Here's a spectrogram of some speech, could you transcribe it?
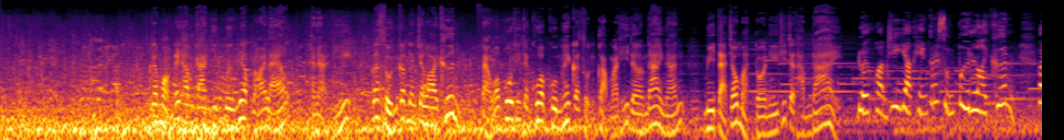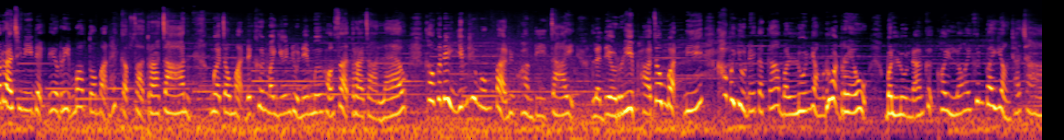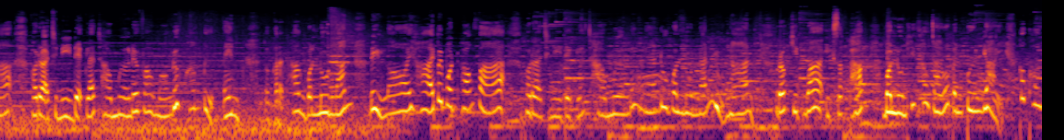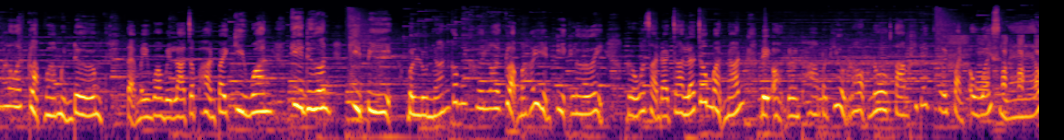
กระหม่อมได้ทำการยิงปืนเรียบร้อยแล้ว ขณะนี้กระสุนกำลังจะลอยขึ้น แต่ว่าผู้ที่จะควบคุมให้กระสุนกลับมาที่เดิมได้นั้น มีแต่เจ้าหมัดตัวนี้ที่จะทำได้ ด้วยความที่อยากเห็นกระสุนปืนลอยขึ้น พระราชินีเด็กได้รีบมอบตัวหมัดให้กับศาสตราจารย์ เมื่อเจ้าหมัดได้ขึ้นมายืนอยู่ในมือของศาสตราจารย์แล้ว เขาก็ได้ยิ้มที่มุมปากด้วยความดีใจ และได้รีบพาเจ้าหมัดนี้เข้าไปอยู่ในตะกร้าบอลลูนอย่างรวดเร็ว บอลลูนนั้นค่อยๆลอยขึ้นไปอย่างช้าๆ พระราชินีเด็กและชาวเมืองได้เฝ้ามองด้วยความตื่นเต้นจนกระทั่งบอลลูนนั้นได้ลอยหายไปบนท้องฟ้า พระราชินีเด็กและชาวเมืองได้แงนดูบอลลูนนั้นอยู่นาน เพราะคิดว่าอีกสักพักบอลลูนที่เข้าใจว่าเป็นปืนใหญ่ ก็คงลอยกลับมาเหมือนเดิม แต่ไม่ว่าเวลาจะผ่านไปกี่วัน กี่เดือน กี่ปี บอลลูนนั้นก็ไม่เคยลอยกลับมาให้เห็นอีกเลย เพราะว่าศาสตราจารย์และเจ้าหมัดนั้นได้ออกเดินทางไปที่รอบโลกตามที่ได้เคยฝันเอาไว้เสิแล้ว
